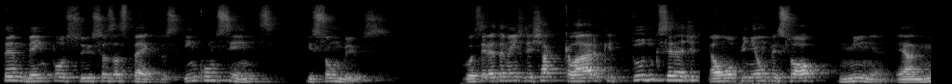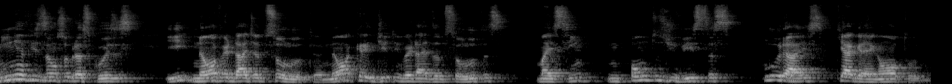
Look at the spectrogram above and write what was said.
também possui os seus aspectos inconscientes e sombrios. Gostaria também de deixar claro que tudo que será dito é uma opinião pessoal minha, é a minha visão sobre as coisas e não a verdade absoluta. Eu não acredito em verdades absolutas, mas sim em pontos de vistas plurais que agregam ao todo.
